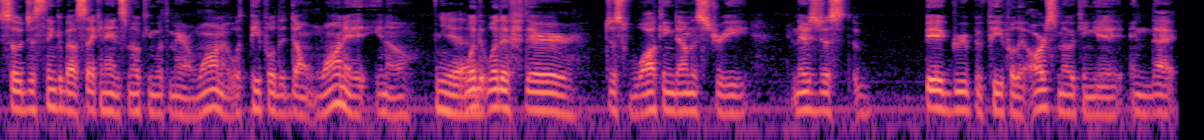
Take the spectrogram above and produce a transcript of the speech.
So just think about secondhand smoking with marijuana with people that don't want it. You know, Yeah. What what if they're just walking down the street and there's just a big group of people that are smoking it and that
